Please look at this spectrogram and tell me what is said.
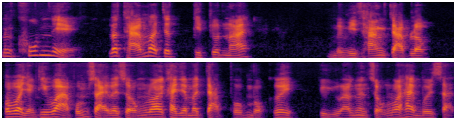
มันคุ้มเนี่ยแล้วถามว่าจะผิดกฎหมายไม่มีทางจับหรอก เพราะว่าอย่างที่ว่าผมใส่ไปสองร้อยใครจะมาจับผมบอกเฮ้ยอยู่ๆเอาเงินสองร้อยให้บริษัท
